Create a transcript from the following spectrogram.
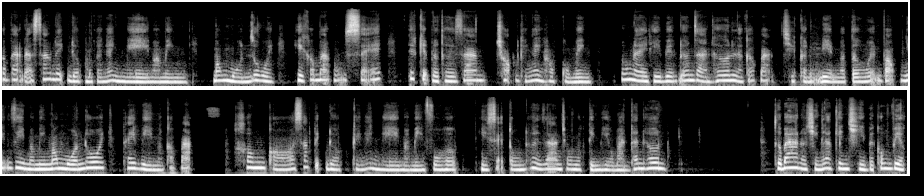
các bạn đã xác định được một cái ngành nghề mà mình mong muốn rồi, thì các bạn cũng sẽ tiết kiệm được thời gian chọn cái ngành học của mình. Lúc này thì việc đơn giản hơn là các bạn chỉ cần điền vào tờ nguyện vọng những gì mà mình mong muốn thôi. Thay vì mà các bạn không có xác định được cái ngành nghề mà mình phù hợp, thì sẽ tốn thời gian trong việc tìm hiểu bản thân hơn. Thứ ba đó chính là kiên trì với công việc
